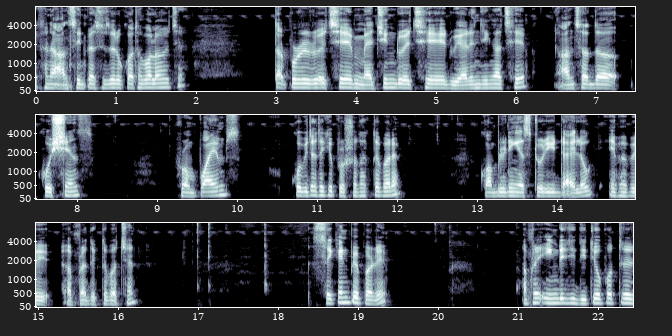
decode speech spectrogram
এখানে আনসিন প্যাসেজেরও কথা বলা হয়েছে। তারপরে রয়েছে ম্যাচিং রয়েছে রিঅ্যারেঞ্জিং আছে answer the questions from poems কবিতা থেকে প্রশ্ন থাকতে পারে কমপ্লিটিং এ স্টোরি ডায়লগ এভাবে আপনারা দেখতে পাচ্ছেন। সেকেন্ড পেপারে আপনার ইংরেজি দ্বিতীয় পত্রের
